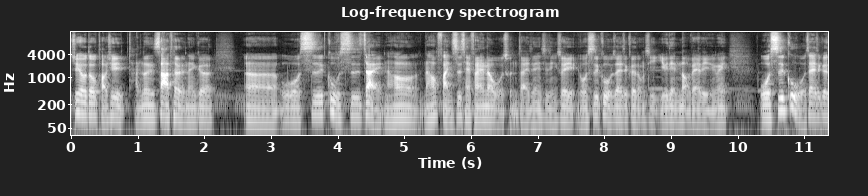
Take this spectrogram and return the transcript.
最后都跑去谈论萨特的那个。呃，我思故思在，然后然后反思才发现到我存在这件事情，所以我思故我在这个东西有点 not valid，因为我思故我在这个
